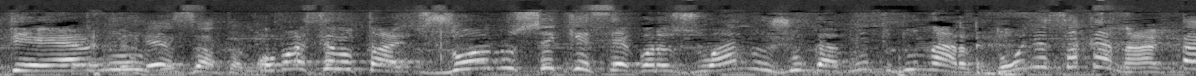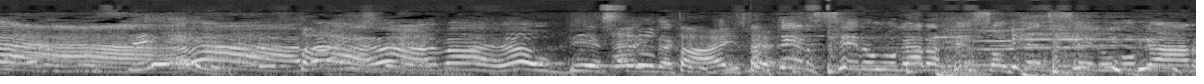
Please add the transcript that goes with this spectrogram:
terno. Exatamente. Ô, Marcelo Tais, zoa no CQC. Agora, zoar no julgamento do Nardoni é sacanagem. Ah. O ainda acredita. Terceiro lugar, atenção, terceiro lugar.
